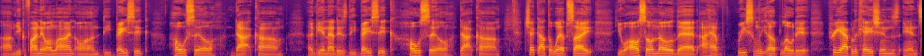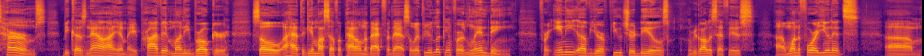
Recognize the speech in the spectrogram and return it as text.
Um, you can find it online on thebasicwholesale.com. Again, that is thebasicwholesale.com. Check out the website. You will also know that I have recently uploaded pre applications and terms because now I am a private money broker. So I had to give myself a pat on the back for that. So if you're looking for lending for any of your future deals, regardless if it's uh, one to four units, um,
